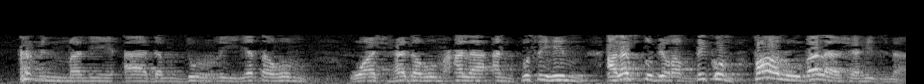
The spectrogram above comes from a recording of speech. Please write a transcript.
min bani Adam dzurriyyatahum wa ashhadahum ala anfusihim alastu bi rabbikum qalu bala syahidna.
